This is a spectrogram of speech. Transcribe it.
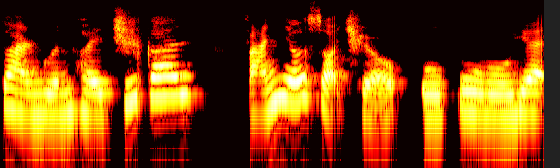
断轮回之根，凡有所求，无不如愿。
